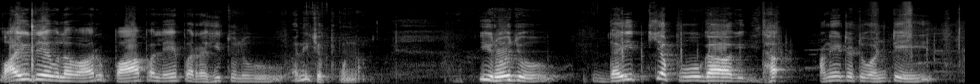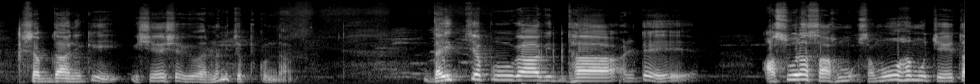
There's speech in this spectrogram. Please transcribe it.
వాయుదేవుల వారు పాపలేపరహితులు అని చెప్పుకున్నాం. ఈరోజు దైత్య పూగా విద్ధ అనేటటువంటి శబ్దానికి విశేష వివరణని చెప్పుకుందాం. దైత్య పూగా విద్ధ అంటే అసుర సమూ సమూహము చేత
